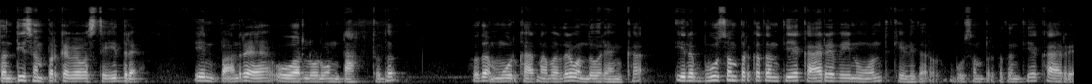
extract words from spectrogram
ತಂತಿ ಸಂಪರ್ಕ ವ್ಯವಸ್ಥೆ ಇದ್ದರೆ ಏನಪ್ಪ ಅಂದರೆ ಓವರ್ಲೋಡ್ ಉಂಟಾಗ್ತದೆ. ಹೌದಾ? ಮೂರು ಕಾರಣ ಬರೆದ್ರೆ ಒಂದೂವರೆ ಅಂಕ. ಇನ್ನು ಭೂ ಸಂಪರ್ಕ ತಂತಿಯ ಕಾರ್ಯವೇನು ಅಂತ ಕೇಳಿದ್ದಾರೆ ಭೂಸಂಪರ್ಕ ಭೂ ಸಂಪರ್ಕ ತಂತಿಯ ಕಾರ್ಯ.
